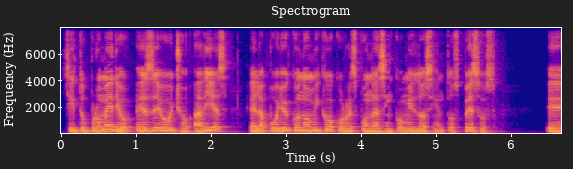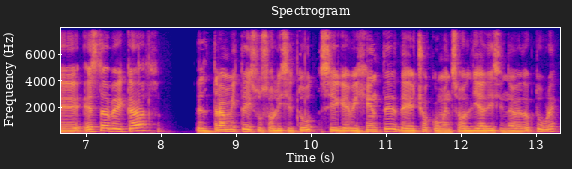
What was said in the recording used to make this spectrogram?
Si tu promedio es de 8 a 10, el apoyo económico corresponde a 5.200 pesos. Eh, esta beca, el trámite y su solicitud sigue vigente, de hecho comenzó el día 19 de octubre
